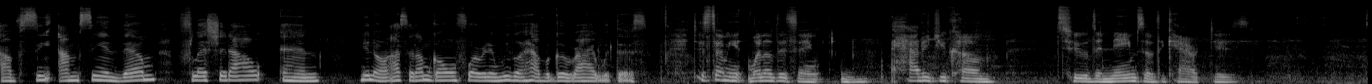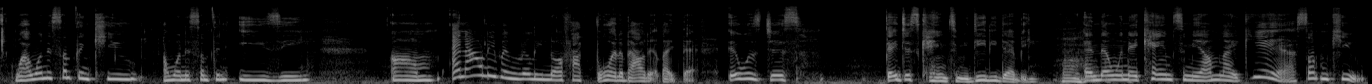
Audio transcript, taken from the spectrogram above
I've seen, I'm seeing them flesh it out, and you know, I said I'm going for it, and we're gonna have a good ride with this. Just tell me one other thing. How did you come to the names of the characters? Well, I wanted something cute. I wanted something easy. Um, and I don't even really know if I thought about it like that. It was just, they just came to me, Dee Dee Debbie. And then when they came to me, I'm like, yeah, something cute,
